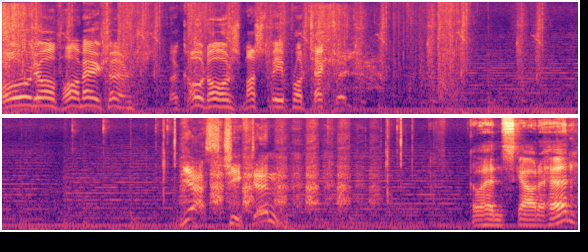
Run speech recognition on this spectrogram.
Hold your formations. The Kodos must be protected. Yes, chieftain! Go ahead and scout ahead.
